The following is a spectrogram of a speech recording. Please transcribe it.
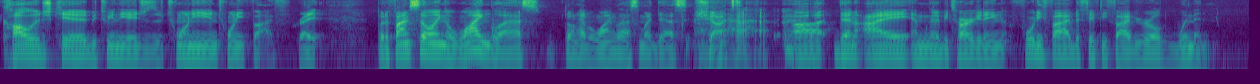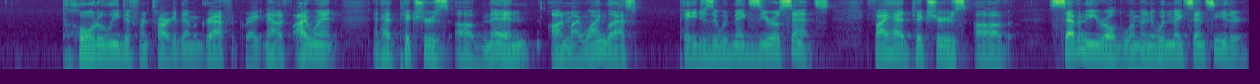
college kid between the ages of 20 and 25, right? But if I'm selling a wine glass, don't have a wine glass on my desk, shucks, uh, then I am going to be targeting 45 to 55 year old women. Totally different target demographic, right? Now, if I went and had pictures of men on my wine glass pages, it would make zero sense. If I had pictures of 70 year old woman, it wouldn't make sense either.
